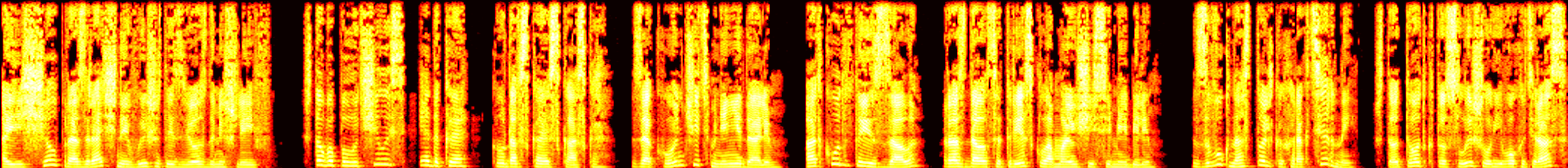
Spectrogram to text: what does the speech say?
а еще прозрачный вышитый звездами шлейф, чтобы получилась эдакая колдовская сказка. Закончить мне не дали. Откуда-то из зала раздался треск ломающейся мебели. Звук настолько характерный, что тот, кто слышал его хоть раз,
